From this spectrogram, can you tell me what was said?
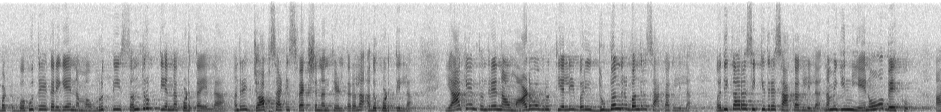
ಬಟ್ ಬಹುತೇಕರಿಗೆ ನಮ್ಮ ವೃತ್ತಿ ಸಂತೃಪ್ತಿಯನ್ನು ಕೊಡ್ತಾ ಇಲ್ಲ. ಅಂದರೆ ಜಾಬ್ ಸ್ಯಾಟಿಸ್ಫ್ಯಾಕ್ಷನ್ ಅಂತ ಹೇಳ್ತಾರಲ್ಲ ಅದು ಕೊಡ್ತಿಲ್ಲ. ಯಾಕೆ ಅಂತಂದರೆ ನಾವು ಮಾಡುವ ವೃತ್ತಿಯಲ್ಲಿ ಬರೀ ದುಡ್ಡಂದ್ರೆ ಬಂದರೆ ಸಾಕಾಗಲಿಲ್ಲ. ಅಧಿಕಾರ ಸಿಕ್ಕಿದರೆ ಸಾಕಾಗಲಿಲ್ಲ. ನಮಗಿನ್ನೇನೋ ಬೇಕು. ಆ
